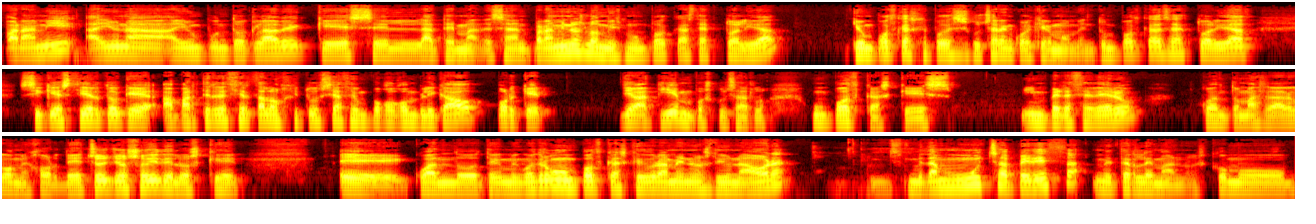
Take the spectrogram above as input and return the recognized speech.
Para mí hay una hay un punto clave que es el- la tema. O sea, para mí no es lo mismo un podcast de actualidad que un podcast que puedes escuchar en cualquier momento. Un podcast de actualidad sí que es cierto que a partir de cierta longitud se hace un poco complicado porque lleva tiempo escucharlo. Un podcast que es imperecedero, cuanto más largo mejor. De hecho, yo soy de los que eh, cuando me encuentro con un podcast que dura menos de una hora, me da mucha pereza meterle mano. Es como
